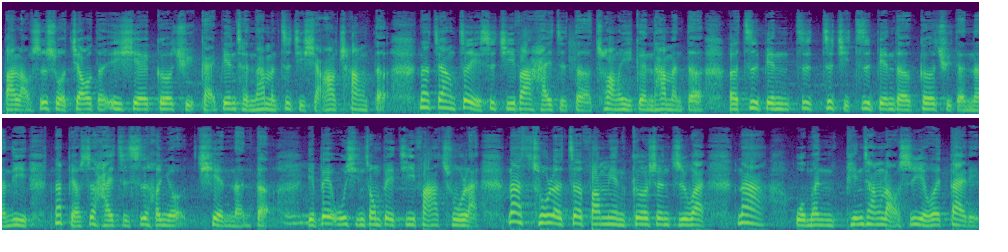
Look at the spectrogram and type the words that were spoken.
把老师所教的一些歌曲改编成他们自己想要唱的，那这样这也是激发孩子的创意跟他们的呃自编自自己自编的歌曲。取的能力，那表示孩子是很有潜能的，也被无形中被激发出来。那除了这方面歌声之外，那我们平常老师也会带领。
